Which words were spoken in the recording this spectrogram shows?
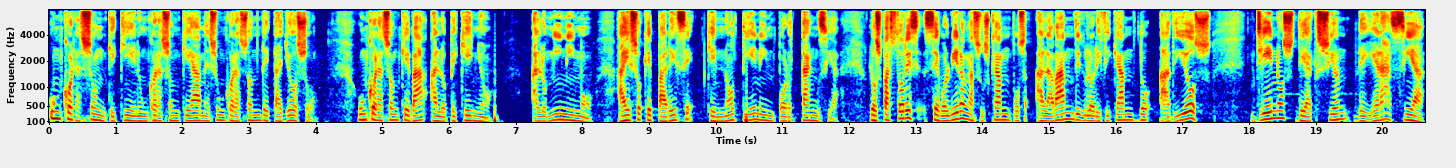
Un corazón que quiere, un corazón que ama, es un corazón detalloso, un corazón que va a lo pequeño, a lo mínimo, a eso que parece que no tiene importancia. Los pastores se volvieron a sus campos alabando y glorificando a Dios, llenos de acción de gracia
